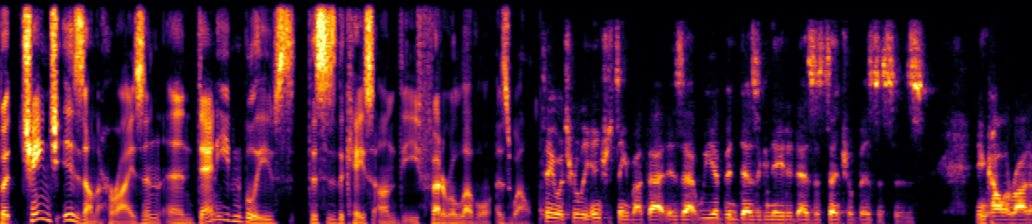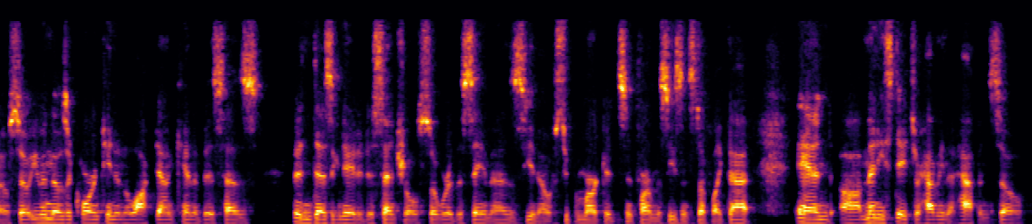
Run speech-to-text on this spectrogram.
But change is on the horizon, and Danny even believes this is the case on the federal level as well. I'll tell you what's really interesting about that is that we have been designated as essential businesses in Colorado. So even though there's a quarantine and a lockdown, cannabis has been designated essential. So we're the same as you know supermarkets and pharmacies and stuff like that. And uh, many states are having that happen. So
